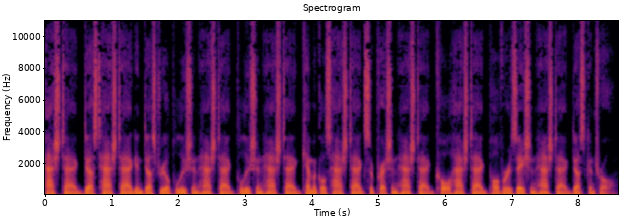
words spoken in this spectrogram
Hashtag dust, hashtag industrial pollution, hashtag pollution, hashtag chemicals, hashtag suppression, hashtag coal, hashtag pulverization, hashtag dust control.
